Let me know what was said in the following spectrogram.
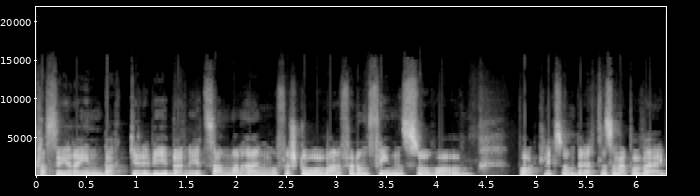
placera in böcker i Bibeln i ett sammanhang och förstå varför de finns och vad, vart liksom berättelsen är på väg.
